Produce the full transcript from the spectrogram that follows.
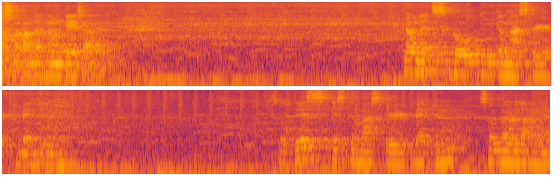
mas matanggap naman kayo sa akin. Now, let's go to the master bedroom. So, this is the master bedroom. Sobrang laki niya.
